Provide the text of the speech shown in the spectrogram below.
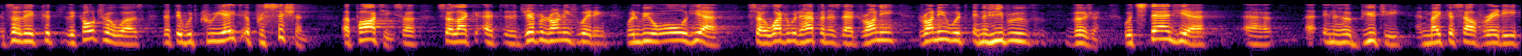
And so the, the culture was that they would create a procession, a party. So, so like at uh, Jeff and Ronnie's wedding, when we were all here, so what would happen is that Ronnie, Ronnie would, in the Hebrew version, would stand here uh, in her beauty and make herself ready,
